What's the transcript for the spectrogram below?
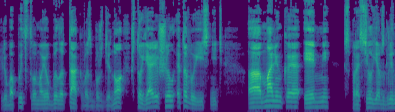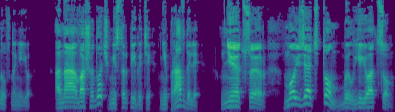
Любопытство мое было так возбуждено, что я решил это выяснить. — А маленькая Эмми? — спросил я, взглянув на нее. — Она ваша дочь, мистер Пиготи, не правда ли? — Нет, сэр, мой зять Том был ее отцом.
